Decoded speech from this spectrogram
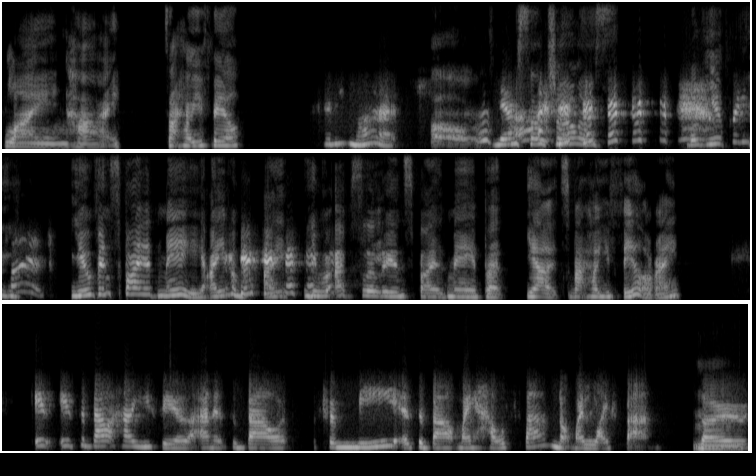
flying high? Is that how you feel? Pretty much. Oh, yeah. I'm so jealous. well, you, Pretty much. You've inspired me. I even, I, you've absolutely inspired me. But yeah, it's about how you feel, right? It, it's about how you feel and it's about for me it's about my health span not my lifespan mm. so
